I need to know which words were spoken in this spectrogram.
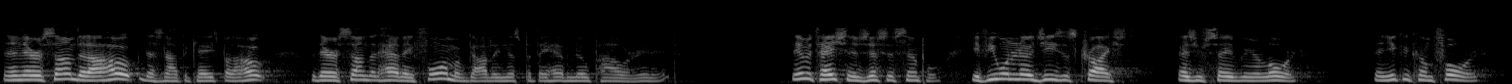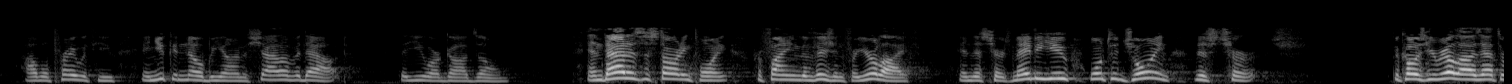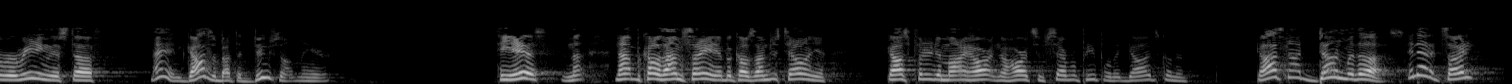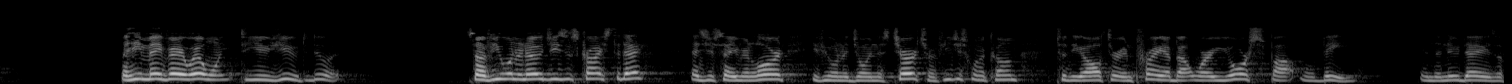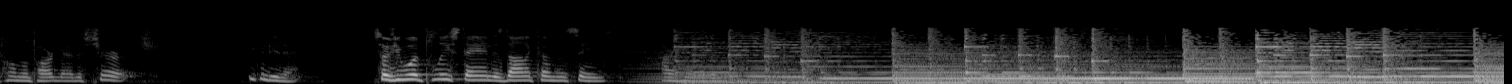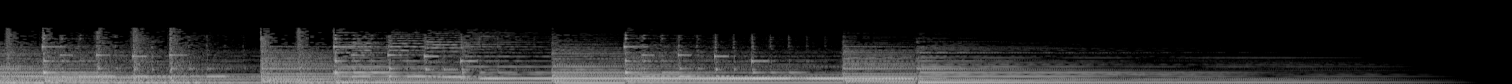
And then there are some that I hope that's not the case, but I hope that there are some that have a form of godliness, but they have no power in it. The invitation is just as simple. If you want to know Jesus Christ as your Savior and Lord, then you can come forward. I will pray with you, and you can know beyond a shadow of a doubt that you are God's own. And that is the starting point for finding the vision for your life in this church. Maybe you want to join this church. Because you realize after we're reading this stuff, man, God's about to do something here. He is. Not, not because I'm saying it, because I'm just telling you, God's put it in my heart and the hearts of several people that God's going to, God's not done with us. Isn't that exciting? But He may very well want to use you to do it. So if you want to know Jesus Christ today as your Savior and Lord, if you want to join this church, or if you just want to come to the altar and pray about where your spot will be, in the new days of Homeland Park Baptist Church. You can do that. So if you would, please stand as Donna comes and sings our hymn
